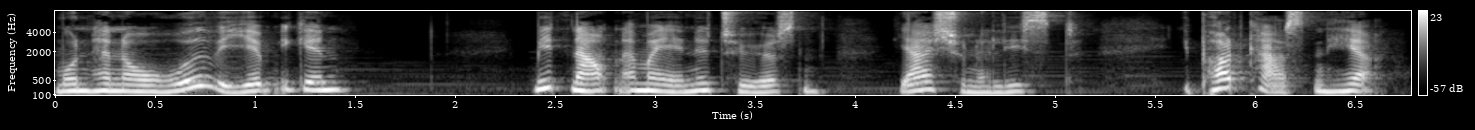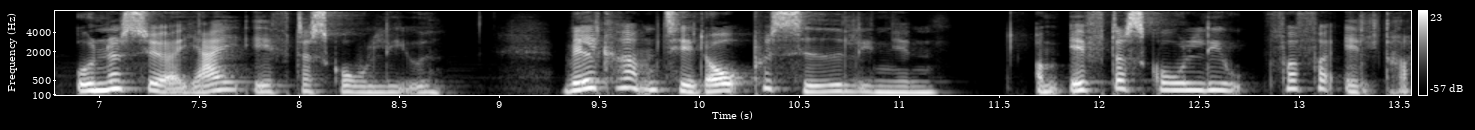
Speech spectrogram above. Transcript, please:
må han overhovedet vil hjem igen? Mit navn er Marianne Tøresen. Jeg er journalist. I podcasten her undersøger jeg efterskolelivet. Velkommen til et år på sidelinjen om efterskoleliv for forældre.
